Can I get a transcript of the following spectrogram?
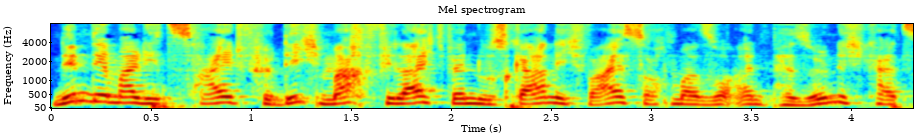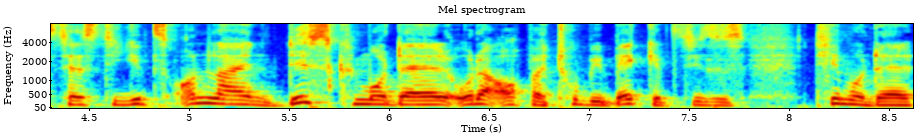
nimm dir mal die Zeit für dich, mach vielleicht, wenn du es gar nicht weißt, auch mal so einen Persönlichkeitstest. Die gibt's online, Disk-Modell oder auch bei Tobi Beck gibt's dieses Tiermodell.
